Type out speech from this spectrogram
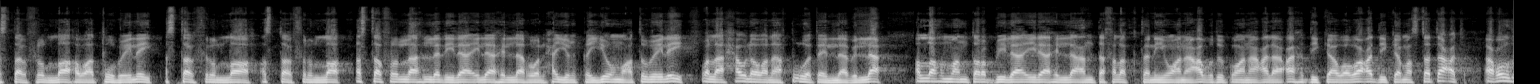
আস্তাগফিরুল্লাহ ওয়া আতুবু ইলাইহি আস্তাগফিরুল্লাহ আস্তাগফিরুল্লাহ আস্তাগফিরুল্লাহ আল্লাযী লা ইলাহা ইল্লা হুয়াল হাইয়ুল কাইয়্যুম ওয়া আতুবু ইলাইহি ওয়া লা হাওলা ওয়া লা কুওয়াতা ইল্লা বিল্লাহ اللهم انت ربي لا اله الا انت خلقتني وانا عبدك وانا على عهدك ووعدك ما استطعت اعوذ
